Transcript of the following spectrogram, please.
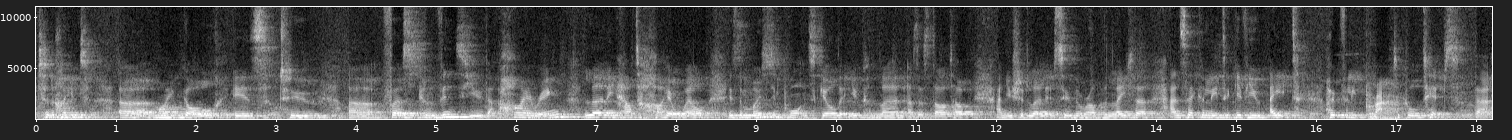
tonight, uh, my goal is to uh, first convince you that hiring, learning how to hire well, is the most important skill that you can learn as a startup, and you should learn it sooner rather than later. And secondly, to give you eight hopefully practical tips that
